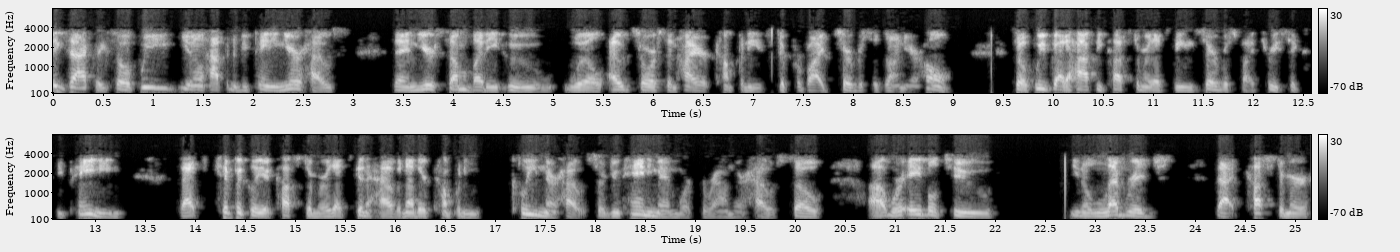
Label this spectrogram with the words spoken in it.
Exactly. So if we, you know, happen to be painting your house, then you're somebody who will outsource and hire companies to provide services on your home. So if we've got a happy customer that's being serviced by 360 painting, that's typically a customer that's going to have another company clean their house or do handyman work around their house. So uh, we're able to, you know, leverage that customer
